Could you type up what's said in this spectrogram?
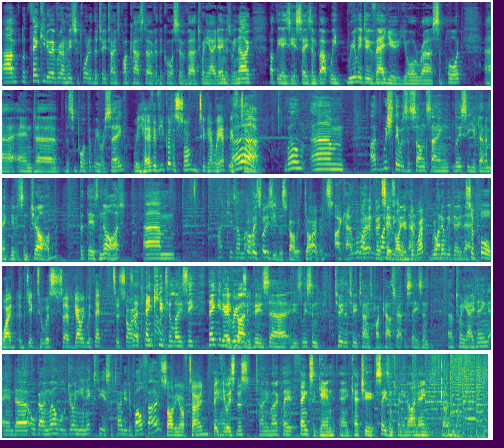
Um, look, thank you to everyone who supported the Two Tones podcast over the course of uh, 2018. As we know, not the easiest season, but we really do value your uh, support uh, and uh, the support that we receive. We have. Have you got a song to go out with, Ah, Tom? well, um, I wish there was a song saying, Lucy, you've done a magnificent job, but there's not. Um, I, geez, Well, there's Lucy in the Sky with Diamonds. Okay, well, why, that that why sounds don't we like do a that? good one. Why don't we do that? So Paul won't object to us uh, going with that to sign So off. thank you to Lucy. Thank you to Thank everyone Lucy. who's uh, who's listened to the Two Tones podcast throughout the season of 2018. And uh, all going well, we'll join you next year. So Tony De Bolfo, Signing off, Tone. Thank you, listeners. Tony Moclair, thanks again, and catch you season 2019. Go Blue.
